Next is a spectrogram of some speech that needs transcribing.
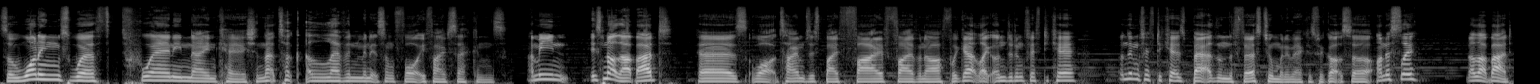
So Wanning's worth 29k-ish, and that took 11 minutes and 45 seconds. I mean, it's not that bad, because, what, times this by 5, 5 and a half, we get like 150k. 150k is better than the first two moneymakers we got, so honestly, not that bad.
